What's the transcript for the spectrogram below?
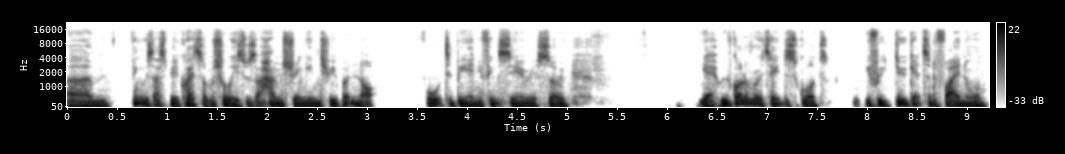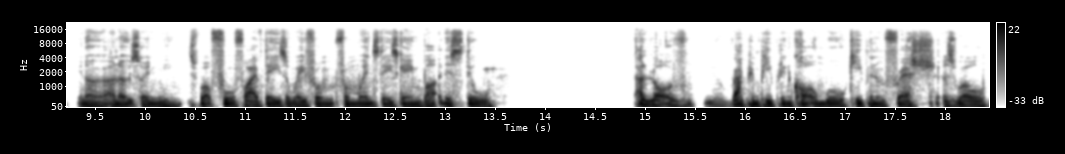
um, I think it was Azpilicueta. I'm sure his was a hamstring injury, but not thought to be anything serious. So yeah, we've got to rotate the squad. If we do get to the final, you know, I know it's only it's what four or five days away from from Wednesday's game, but there's still a lot of you know, wrapping people in cotton wool, keeping them fresh as well.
